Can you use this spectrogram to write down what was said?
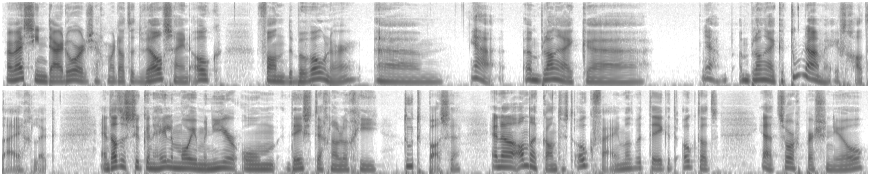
Maar wij zien daardoor zeg maar, dat het welzijn ook van de bewoner um, ja, een, belangrijk, uh, ja, een belangrijke toename heeft gehad eigenlijk. En dat is natuurlijk een hele mooie manier om deze technologie toe te passen. En aan de andere kant is het ook fijn, want het betekent ook dat ja, het zorgpersoneel,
